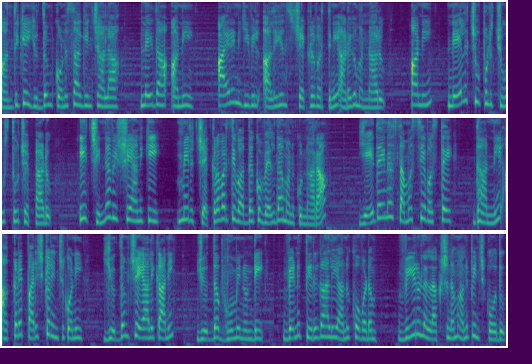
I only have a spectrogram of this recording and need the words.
అందుకే యుద్ధం కొనసాగించాలా లేదా అని ఐరన్ ఈవిల్ అలయన్స్ చక్రవర్తిని అడగమన్నారు. అని నేలచూపులు చూస్తూ చెప్పాడు. ఈ చిన్న విషయానికి మీరు చక్రవర్తి వద్దకు వెళ్దామనుకున్నారా? ఏదైనా సమస్య వస్తే దాన్ని అక్కడే పరిష్కరించుకొని యుద్ధం చేయాలి కాని యుద్ధ భూమి నుండి వెను తిరగాలి అనుకోవడం వీరుల లక్షణం అనిపించుకోదు.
